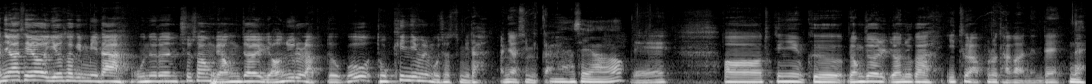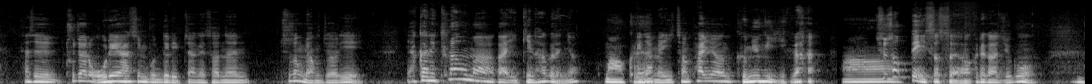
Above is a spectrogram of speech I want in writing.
안녕하세요. 이호석입니다. 오늘은 추석 명절 연휴를 앞두고 도키님을 모셨습니다. 안녕하십니까? 안녕하세요. 네. 어, 도키님, 그 명절 연휴가 이틀 앞으로 다가왔는데, 네. 사실 투자를 오래 하신 분들 입장에서는 추석 명절이 약간의 트라우마가 있긴 하거든요. 아, 그래요? 왜냐면 2008년 금융위기가 아, 추석 때 있었어요. 그래가지고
